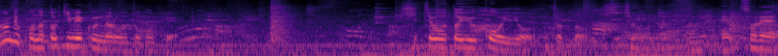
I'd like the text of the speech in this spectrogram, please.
なんでこんなときめくんだろうと思って。視聴という行為をちょっと。視聴ね。えそれ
